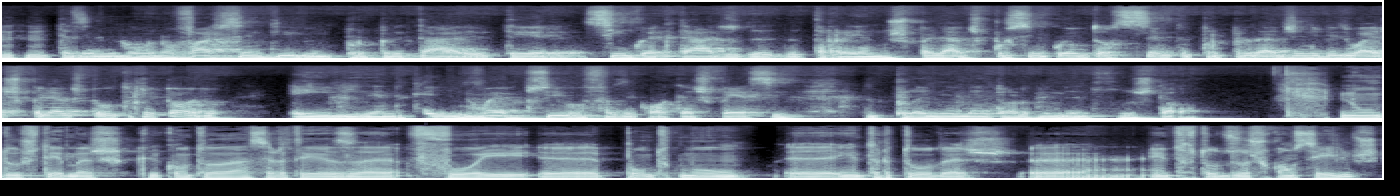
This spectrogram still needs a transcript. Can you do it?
Uhum. Quer dizer, não, não faz sentido um proprietário ter 5 hectares de, de terreno espalhados por 50 ou 60 propriedades individuais espalhadas pelo território. É evidente que aí não é possível fazer qualquer espécie de planeamento ordenamento florestal. Num dos temas que, com toda a certeza, foi uh, ponto comum uh, entre todas, uh, entre todos os conselhos,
